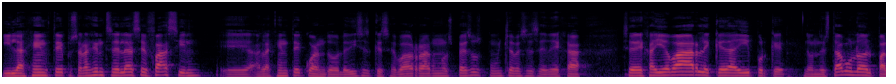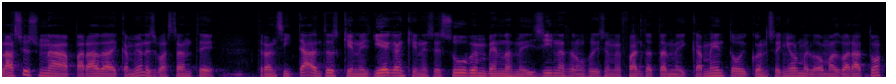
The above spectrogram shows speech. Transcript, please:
y la gente, pues a la gente se le hace fácil, eh, a la gente cuando le dices que se va a ahorrar unos pesos, pues muchas veces se deja se deja llevar, le queda ahí porque donde está a un lado del palacio es una parada de camiones bastante transitada, entonces quienes llegan, quienes se suben, ven las medicinas, a lo mejor dicen me falta tal medicamento, hoy con el señor me lo da más barato,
